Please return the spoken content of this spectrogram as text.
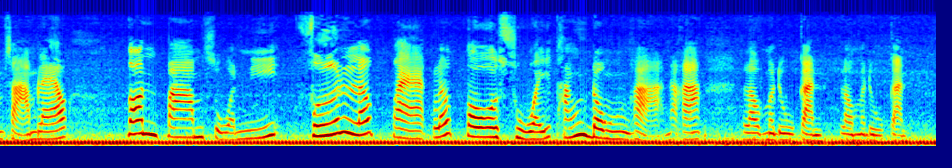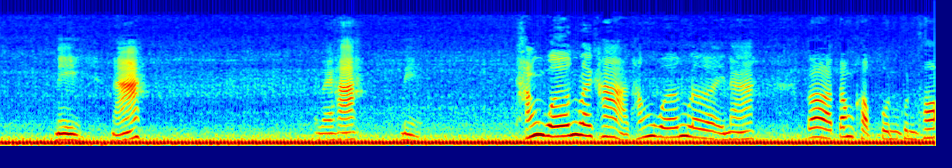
633 แล้ว ต้นปาล์มสวนนี้ ฟื้นแล้วแตกแล้วโตสวยทั้งดงค่ะนะคะ เรามาดูกันเรามาดูกัน นี่นะเห็นไหมคะนี่ทั้งเวิ้งเลยค่ะ ทั้งเวิ้งเลยนะ ก็ต้องขอบคุณคุณพ่อ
